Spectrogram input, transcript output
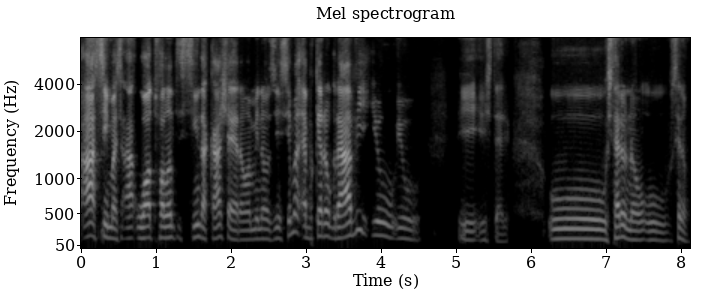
ah, sim, mas a, o alto-falante sim da caixa era uma menorzinha em cima, é porque era o grave e o, e o, e, e o estéreo. O estéreo não, o. Sei não.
